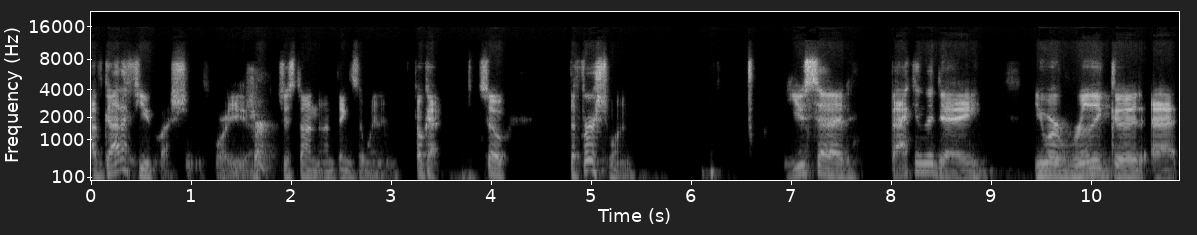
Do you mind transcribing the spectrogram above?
I've got a few questions for you. Sure. Just on, on things that went in. Okay. So the first one, you said back in the day, you were really good at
